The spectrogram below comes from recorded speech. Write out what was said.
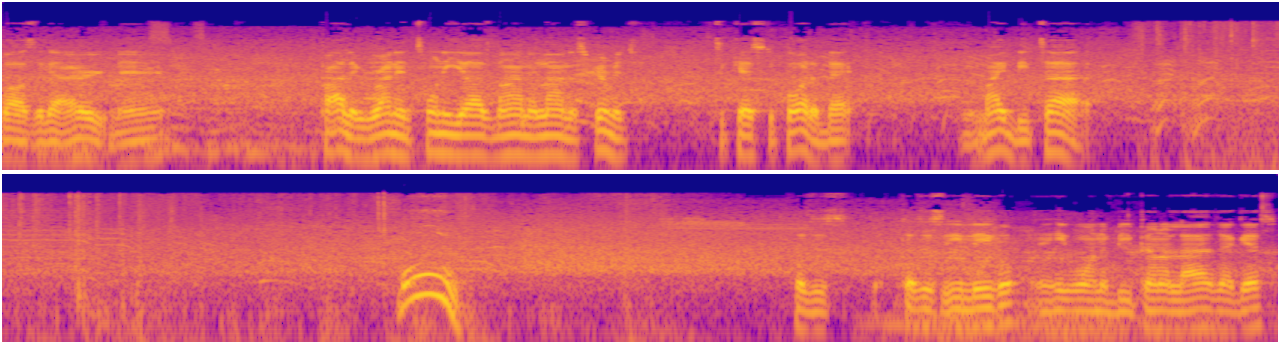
Foster got hurt, man. Probably running 20 yards behind the line of scrimmage to catch the quarterback. He might be tired. Move! Cause it's cause it's illegal and he want to be penalized, I guess.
